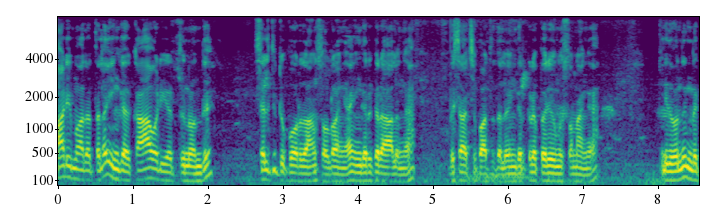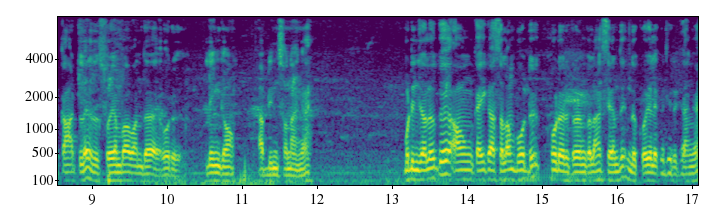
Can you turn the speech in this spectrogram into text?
ஆடி மாதத்தில் இங்கே காவடி எடுத்துன்னு வந்து செலுத்திட்டு போகிறதான்னு சொல்கிறாங்க இங்கே இருக்கிற ஆளுங்க விசாரிச்சு பார்த்ததில் இங்கே இருக்கிற பெரியவங்க சொன்னாங்க. இது வந்து இந்த காட்டில் இது சுயம்பாக வந்த ஒரு லிங்கம் அப்படின்னு சொன்னாங்க. முடிஞ்ச அளவுக்கு அவங்க கை காசெல்லாம் போட்டு கூட இருக்கிறவங்கெல்லாம் சேர்ந்து இந்த கோயிலை கட்டியிருக்காங்க.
